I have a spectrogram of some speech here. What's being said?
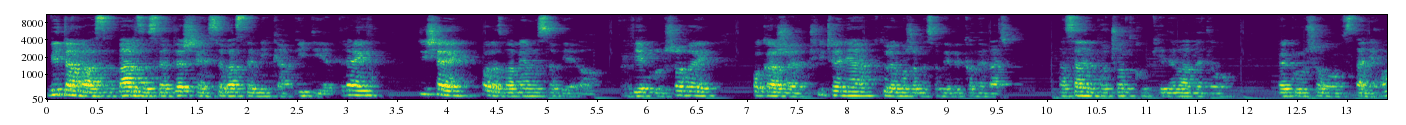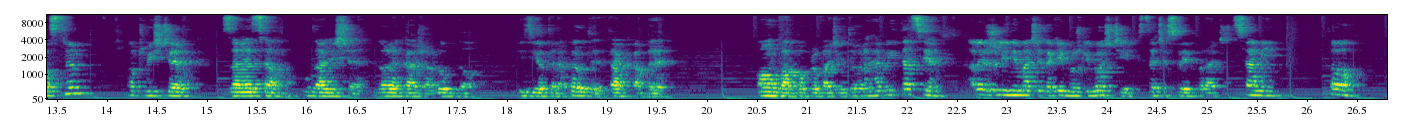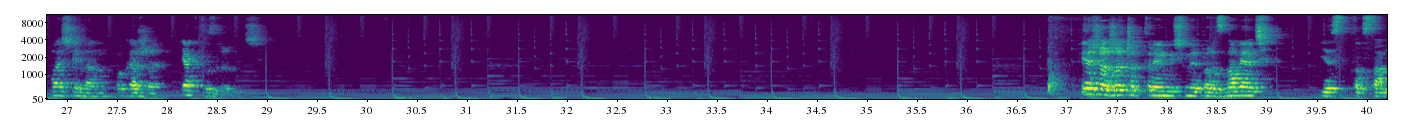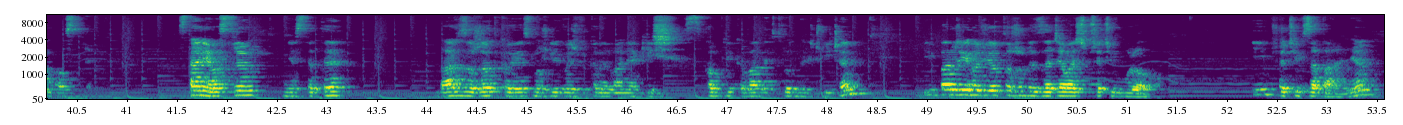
Witam Was bardzo serdecznie, Sebastian Mika, PDA Train. Dzisiaj porozmawiamy sobie o rwie kulszowej. Pokażę ćwiczenia, które możemy sobie wykonywać na samym początku, kiedy mamy tą rwę kulszową w stanie ostrym. Oczywiście zalecam udanie się do lekarza lub do fizjoterapeuty, tak aby on Wam poprowadził tę rehabilitację, ale jeżeli nie macie takiej możliwości, chcecie sobie poradzić sami, to właśnie Wam pokażę, jak to zrobić. Pierwsza rzecz, o której musimy porozmawiać, jest to stan ostry. W stanie ostrym, niestety, bardzo rzadko jest możliwość wykonywania jakichś skomplikowanych, trudnych ćwiczeń i bardziej chodzi o to, żeby zadziałać przeciwbólowo i przeciwzapalnie.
